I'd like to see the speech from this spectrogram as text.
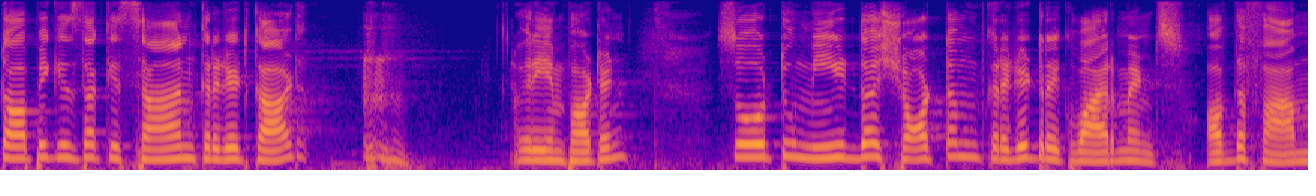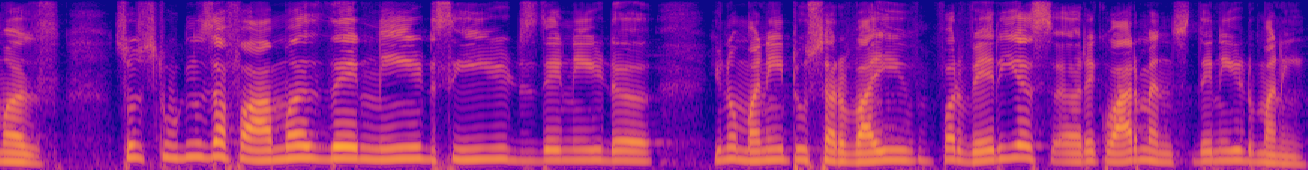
topic is the Kisan credit card. Very important. So to meet the short-term credit requirements of the farmers. So students, the farmers, they need seeds, they need uh, you know, money to survive for various uh, requirements. They need money.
